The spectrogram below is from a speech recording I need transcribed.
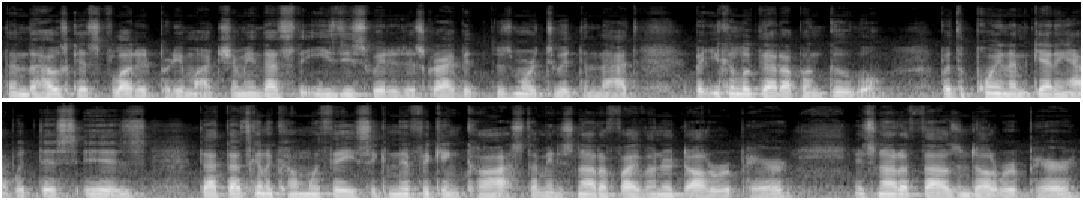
then the house gets flooded pretty much. I mean that's the easiest way to describe it. There's more to it than that but you can look that up on google. But the point i'm getting at with this is that that's going to come with a significant cost. I mean it's not a $500 repair. It's not a $1000 repair.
